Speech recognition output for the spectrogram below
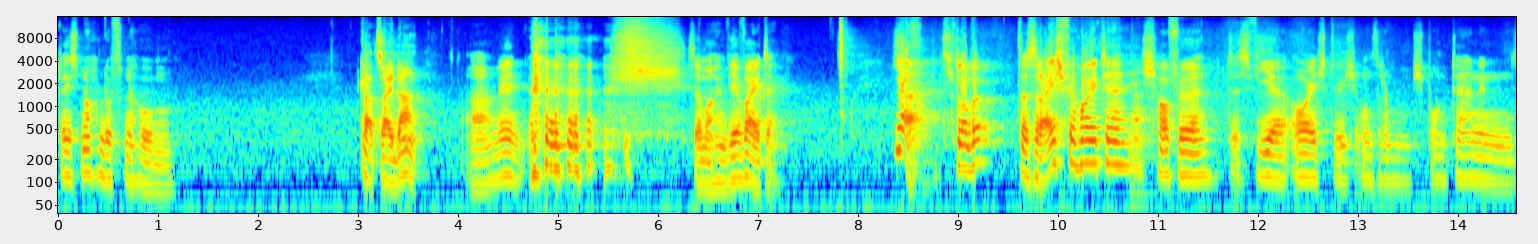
da ist noch Luft nach oben. Gott sei Dank. Amen. so machen wir weiter. Ja, ich glaube, das reicht für heute. Ich hoffe, dass wir euch durch unserem spontanen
